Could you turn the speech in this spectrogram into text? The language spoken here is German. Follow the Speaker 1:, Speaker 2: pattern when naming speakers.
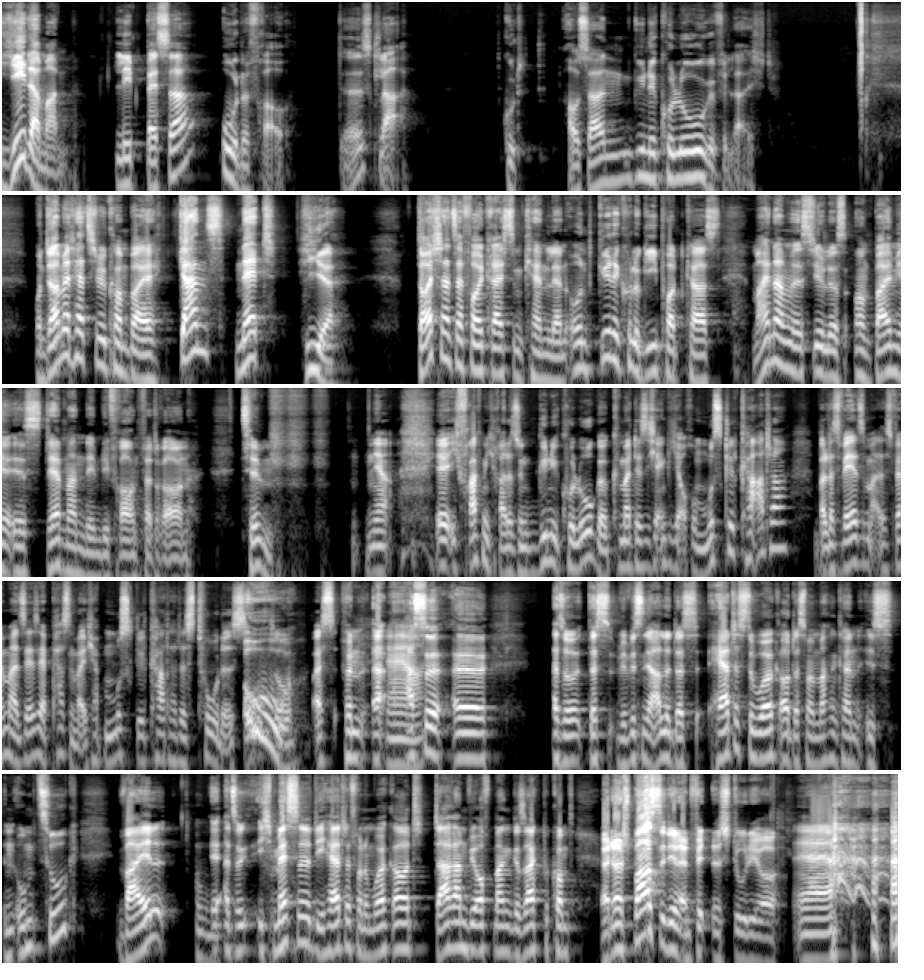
Speaker 1: Jedermann lebt besser ohne Frau. Das ist klar. Gut, außer ein Gynäkologe vielleicht. Und damit herzlich willkommen bei Ganz Nett hier. Deutschlands erfolgreichstem Kennenlernen und Gynäkologie-Podcast. Mein Name ist Julius und bei mir ist der Mann, dem die Frauen vertrauen. Tim.
Speaker 2: Ja, äh, ich frage mich gerade, so ein Gynäkologe, kümmert der sich eigentlich auch um Muskelkater? Weil das wäre jetzt mal, das wäre mal sehr, sehr passend, weil ich habe Muskelkater des Todes.
Speaker 1: Oh, so, weißt, Von, äh, ja, ja. hast du, äh, also das, wir wissen ja alle, das härteste Workout, das man machen kann, ist ein Umzug, weil oh. Äh, also ich messe die Härte von einem Workout daran, wie oft man gesagt bekommt, ja, da sparst du dir dein Fitnessstudio.
Speaker 2: Ja, ja.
